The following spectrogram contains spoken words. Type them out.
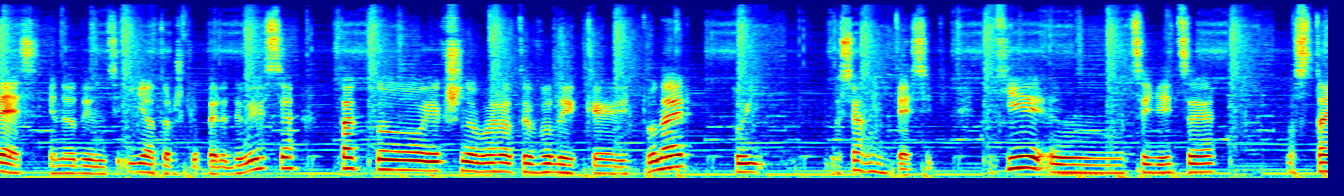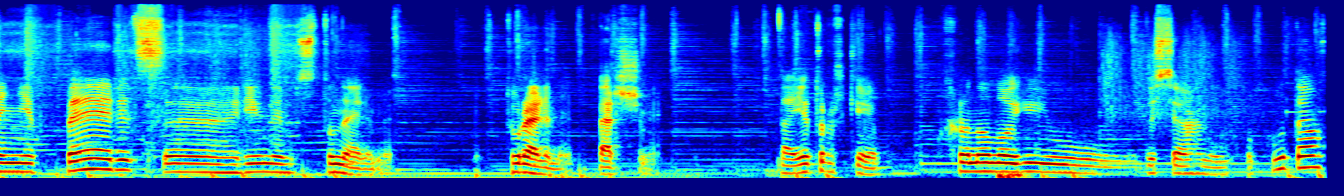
10 і не 11, і я трошки передивився. Так то, якщо не вважати великий тунель, то досягнень 10. Є е, це яйце останнє перед е, рівнем з тунелями. Турелями першими. Да, я трошки хронологію досягнень попутав,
